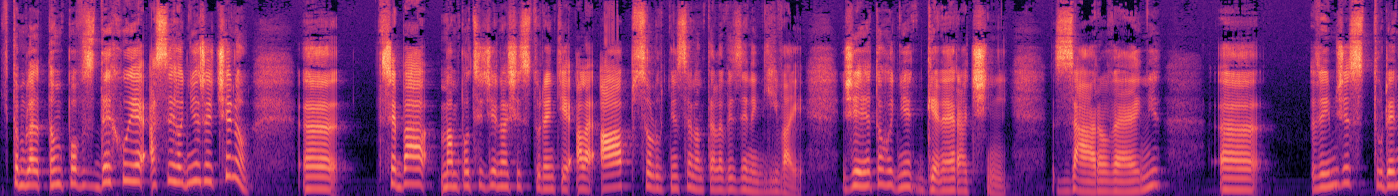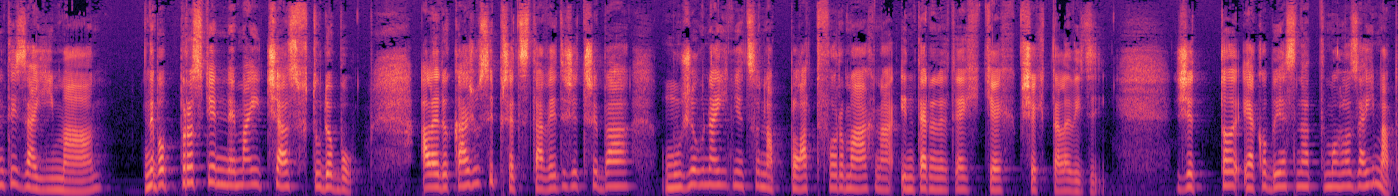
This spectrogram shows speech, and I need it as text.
v tomhle tom povzdechu je asi hodně řečeno. E, třeba mám pocit, že naši studenti ale absolutně se na televizi nedívají. Že je to hodně generační. Zároveň e, vím, že studenty zajímá, nebo prostě nemají čas v tu dobu. Ale dokážu si představit, že třeba můžou najít něco na platformách, na internetech těch všech televizí. Že to jako by je snad mohlo zajímat.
